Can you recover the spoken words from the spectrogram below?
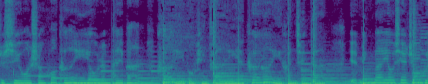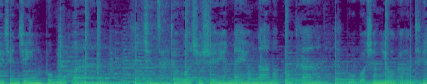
是希望生活可以有人陪伴，可以不平凡，也可以很简单。也明白有些珍贵，千金不换。现在的我其实也没有那么不堪，不过想有个贴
